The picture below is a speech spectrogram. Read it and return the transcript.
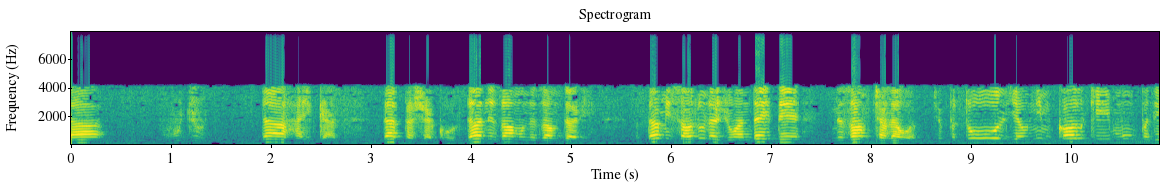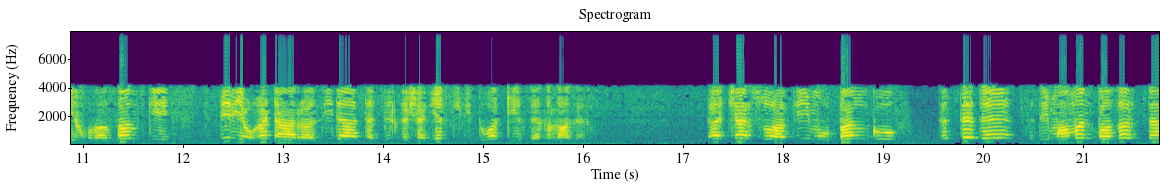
دا وجود دا هیکل دا تشکل دا نظام و نظامداري دا مثالونه ژوندی د نظام چلول چې په تول یو نیم کال کښې مونږ په دې خراسان کښې چې دېر یو غټه اراضي ده تطبیق د شریعت کښې دوه کښې د غلا لرو ده چرسو افیمو بنګو ته ته د ته د مامند بازار ته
